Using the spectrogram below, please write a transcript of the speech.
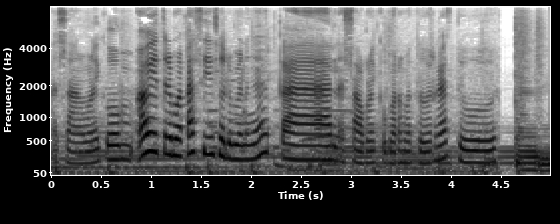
Assalamualaikum. Oh ya terima kasih sudah mendengarkan. Assalamualaikum warahmatullahi wabarakatuh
